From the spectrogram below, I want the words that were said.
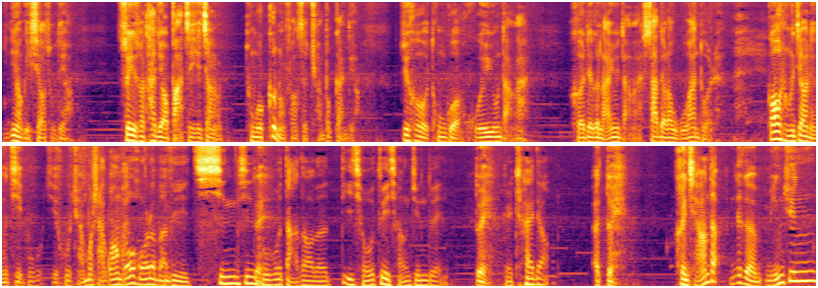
一定要给消除掉。所以说，他就要把这些将领通过各种方式全部干掉。最后，通过胡惟庸档案和这个蓝玉档案，杀掉了五万多人，高层将领几乎几乎全部杀光吧。活活的把自己辛辛苦苦打造的地球最强军队，对，给拆掉。呃，对，很强的那个明军。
